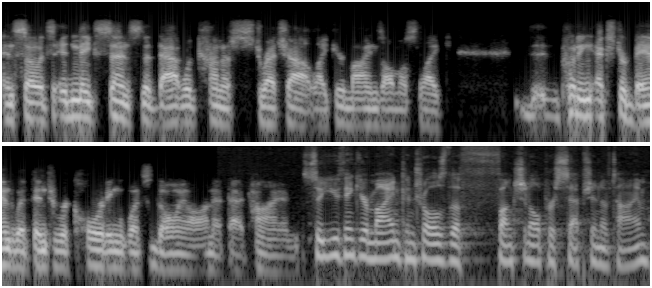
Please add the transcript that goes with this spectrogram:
And so it's, it makes sense that that would kind of stretch out, like your mind's almost like putting extra bandwidth into recording what's going on at that time. So you think your mind controls the functional perception of time?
